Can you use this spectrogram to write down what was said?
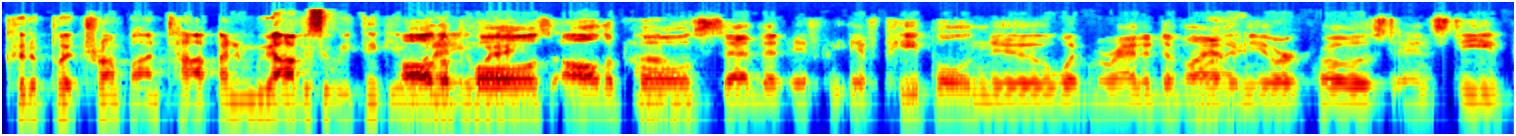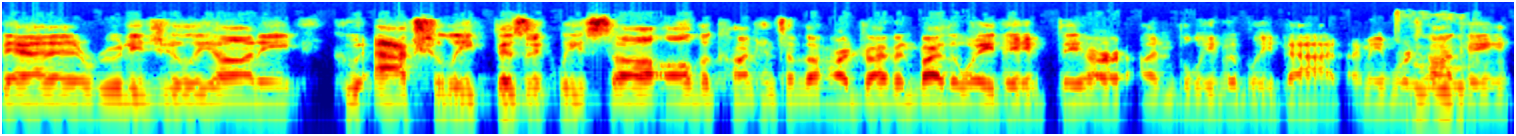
could have put Trump on top. I mean, we obviously we think he all the anyway. polls. All the polls um, said that if if people knew what Miranda Devine right. of the New York Post and Steve Bannon and Rudy Giuliani, who actually physically saw all the contents of the hard drive, and by the way, Dave, they are unbelievably bad. I mean, we're Ooh. talking.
